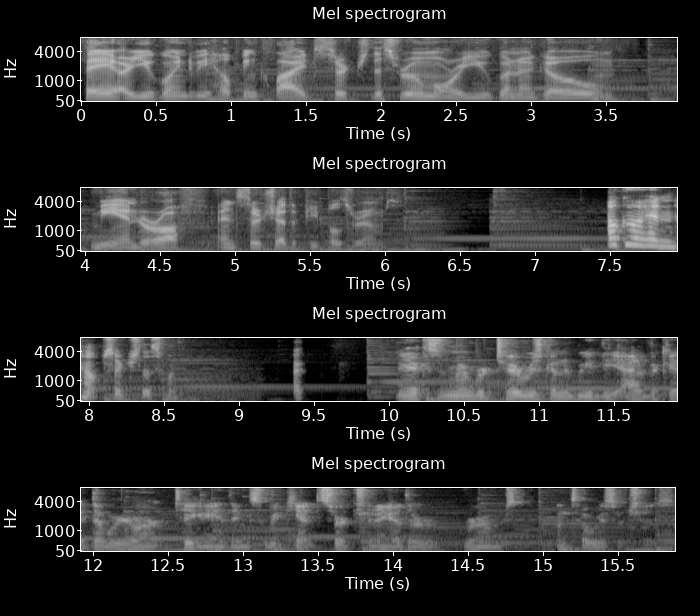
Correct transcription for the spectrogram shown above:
Faye, are you going to be helping Clyde search this room, or are you going to go meander off and search other people's rooms? I'll go ahead and help search this one. Yeah, because remember, Terry's going to be the advocate that we aren't taking anything, so we can't search any other rooms until we search his.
